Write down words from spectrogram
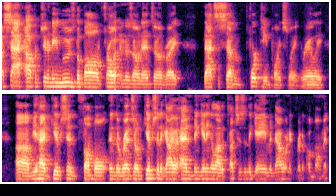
a sack opportunity lose the ball and throw it in his own end zone, right? That's a 7, 14 point swing, really. Um, you had Gibson fumble in the red zone. Gibson, a guy who hadn't been getting a lot of touches in the game, and now we're in a critical moment.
